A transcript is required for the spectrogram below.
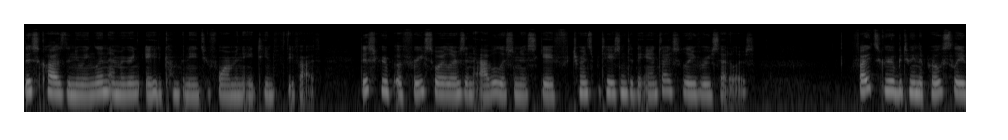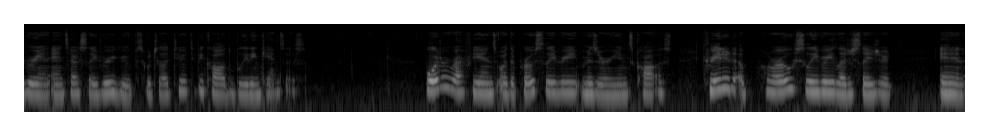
This caused the New England Emigrant Aid Company to form in 1855. This group of free soilers and abolitionists gave transportation to the anti slavery settlers. Fights grew between the pro slavery and anti slavery groups, which led to it to be called Bleeding Kansas. Border ruffians, or the pro slavery Missourians, caused, created a pro slavery legislature in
